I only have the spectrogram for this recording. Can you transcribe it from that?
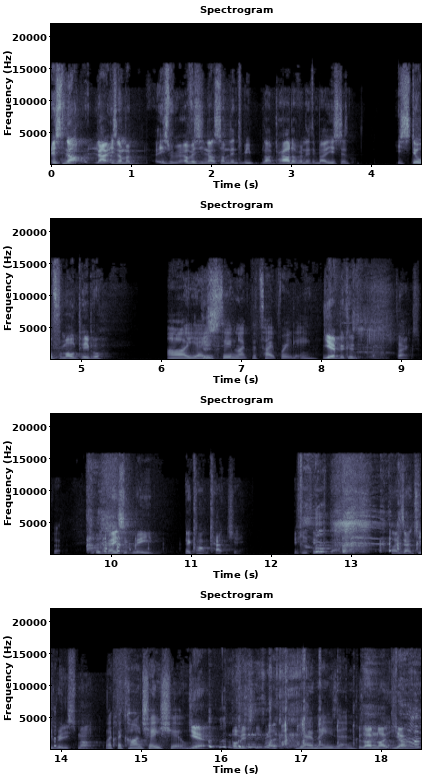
It's not like it's not. My, it's obviously not something to be like proud of or anything. But I used to. You steal from old people. Oh yeah. You 'Cause- seem like the type, really. Yeah, because oh, thanks, but basically they can't catch you if you think about it. Like, it's actually really smart. Like they can't chase you. Yeah, obviously, right? Yeah, amazing. Because I'm like young,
